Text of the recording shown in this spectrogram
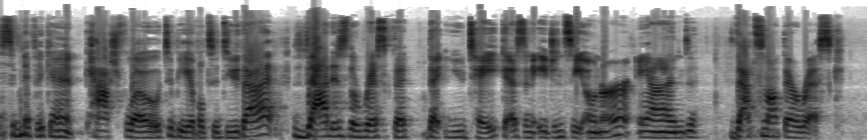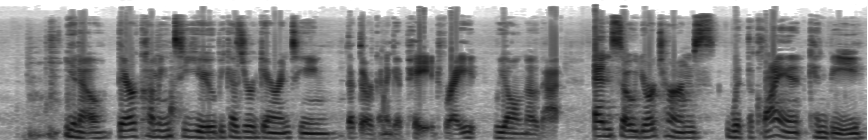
significant cash flow to be able to do that. That is the risk that that you take as an agency owner and that's not their risk. You know, they're coming to you because you're guaranteeing that they're going to get paid, right? We all know that. And so your terms with the client can be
